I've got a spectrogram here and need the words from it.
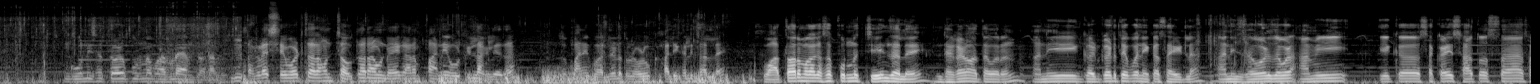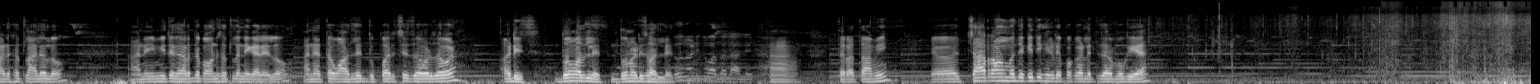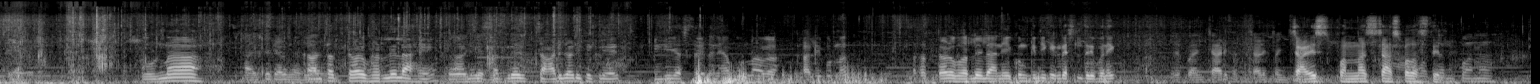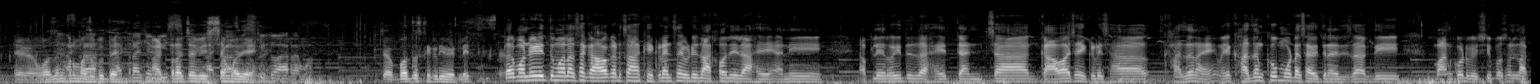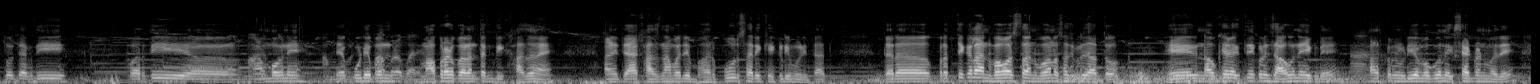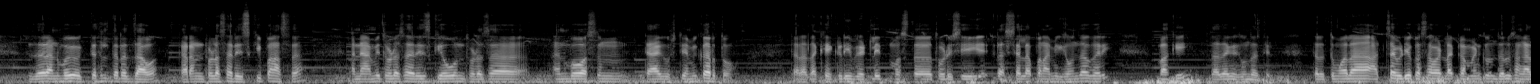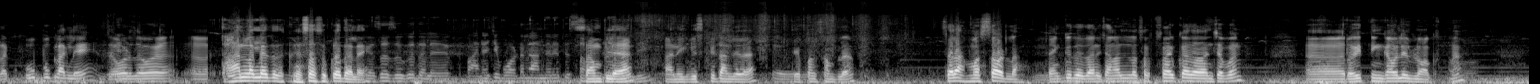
गोणीचं तळ पूर्ण भरलाय आमचा सगळ्यात शेवटचा राऊंड चौथा राऊंड आहे कारण पाणी ओटी लागले आता. जो पाणी भरलेला थोडं हळू खाली खाली चाललाय. वातावरण बघा कसं पूर्ण चेंज झालं आहे ढगाळ वातावरण आणि गडगडते पण एका साईडला आणि जवळजवळ आम्ही एक सकाळी सात वाजता साडेसातला आलेलो. आणि मी त्या घरात पावणे सातला निघालेलो. आणि आता वाजलेत दुपारचे जवळजवळ अडीच दोन वाजलेत दोन अडीच वाजलेत. हां तर आता आम्ही चार राऊंडमध्ये किती खेकडे पकडले ते जरा बघूया. पूर्ण कालचा तळ भरलेला आहे. आणि सगळे जाडी जाडी खेकडे आहेत. हिंगी जास्त आहेत आणि हा पूर्ण बघा, खाली पूर्ण. असा तळ भरलेला आणि एकूण किती खेकडे असतील तरी पण एक चाळीस चाळीस पन्नासच्या आसपास असतील. पण हे बघा, वजन पण मजबूत आहे. अठराच्या वीस- अठराच्या वीसच्या मध्ये आहे. जबरदस्त खेकडी भेटलीत. तर मंडळी तुम्हाला असा गावाकडचा हा खेकड्यांचा व्हिडिओ दाखवलेला आहे आणि आपले रोहित दादा आहेत. त्यांच्या गावाच्या इकडेच हा खाजन आहे. म्हणजे खाजन खूप मोठा सावित्री नदीचा. अगदी मानकोट वेशीपासून लागतो ते अगदी वरती आंबवणे त्या पुढे पण. माप्रळपर्यंत अगदी खाजन आहे. आणि त्या खाजनामध्ये भरपूर सारी खेकडी मिळतात. तर प्रत्येकाला अनुभव असतो अनुभवानुसार तिकडे जातो. हे नवख्या व्यक्तीने कोणी जाऊ नये इकडे. खास करून व्हिडिओ बघून एक्साइटमेंटमध्ये जर अनुभवी व्यक्ती असेल तरच जावं. कारण थोडासा रिस्की पण असतं. आणि आम्ही थोडासा रिस्क घेऊन थोडासा अनुभव असून त्या गोष्टी आम्ही करतो. तर आता खेकडी भेटलीत मस्त थोडीशी रस्त्याला पण आम्ही घेऊन जाऊ घरी. बाकी दादा घेऊन जातील. तर तुम्हाला आजचा व्हिडिओ कसा वाटला कमेंट करून जरूर सांगा. आता खूप भूक लागली आहे. जवळजवळ तहान लागलाय तर घसा सुकत आलाय. कसं सुकत आलंय. पाण्याची बॉटल आणलेल्या ते संपल्या. आणि एक बिस्किट आणलेलं आहे. ते पण संपलं. चला मस्त वाटला. थँक्यू दादा. आणि चॅनलला सबस्क्राईब करा दादांच्या पण. रोहित निंगावले ब्लॉग हां?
